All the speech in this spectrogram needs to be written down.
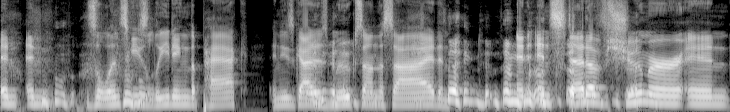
and and Zelensky's leading the pack and he's got his mooks on the side and and and instead of Schumer and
